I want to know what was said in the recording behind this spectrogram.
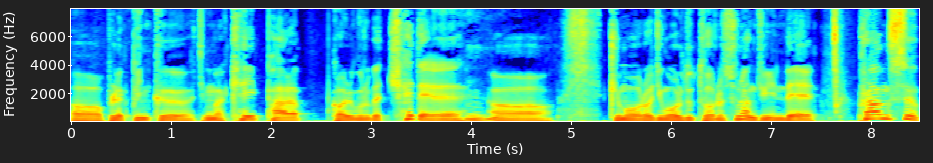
어, 블랙핑크 정말 케이팝 걸그룹의 최대 음. 어, 규모로 지금 월드 투어를 순항 중인데 프랑스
